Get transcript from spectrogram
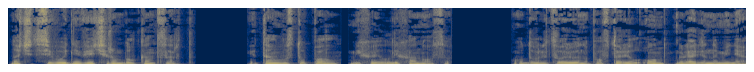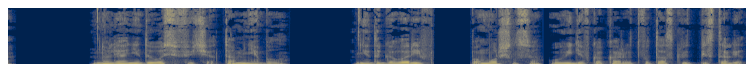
«Значит, сегодня вечером был концерт, и там выступал Михаил Лихоносов». Удовлетворенно повторил он, глядя на меня. Но Леонида Иосифовича там не было. Не договорив, поморщился, увидев, как Арвид вытаскивает пистолет.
